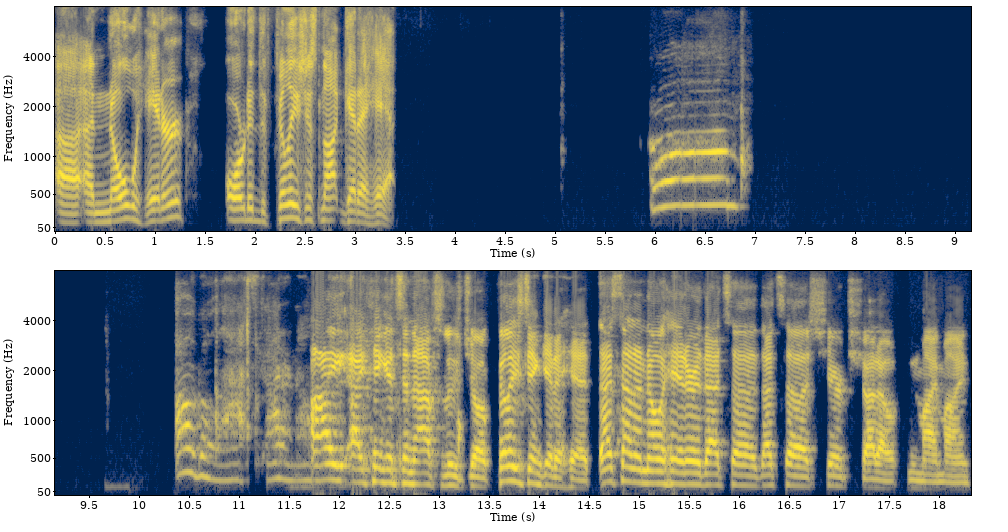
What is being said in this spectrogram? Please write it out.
uh, a no hitter, or did the Phillies just not get a hit? Um, I'll go last. I don't know. I, I think it's an absolute joke. Phillies didn't get a hit. That's not a no hitter. That's a that's a shared shutout in my mind.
